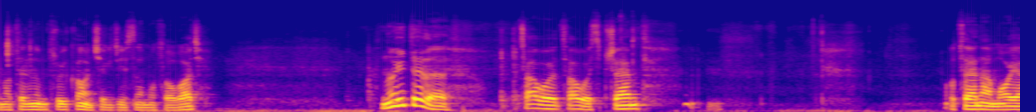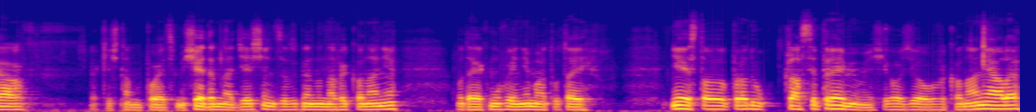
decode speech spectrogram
na tylnym trójkącie gdzieś zamocować. No i tyle. Cały, cały sprzęt. Ocena moja jakieś tam powiedzmy 7 na 10 ze względu na wykonanie, bo tak jak mówię, nie ma tutaj, nie jest to produkt klasy premium, jeśli chodzi o wykonanie, ale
